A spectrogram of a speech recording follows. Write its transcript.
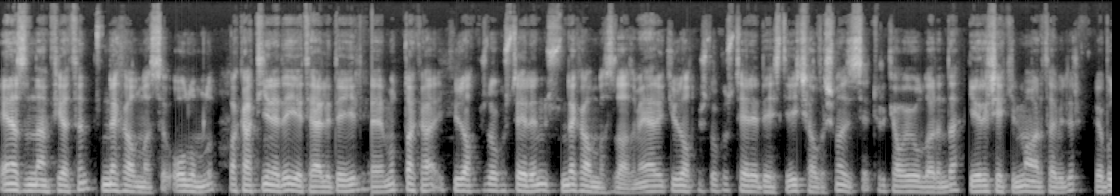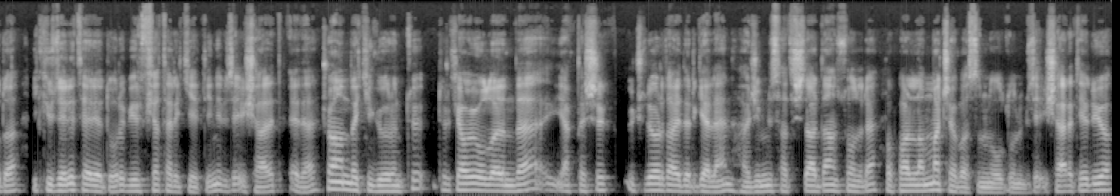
en azından fiyatın üstünde kalması olumlu. Fakat yine de yeterli değil. E, mutlaka 269 TL'nin üstünde kalması lazım. Eğer 269 TL desteği çalışmaz ise Türk Hava Yolları'nda geri çekilme artabilir ve bu da 250 TL doğru bir fiyat hareketliğini bize işaret eder. Şu andaki görüntü Türk Hava Yolları'nda yaklaşık 3-4 aydır gelen hacimli satışlardan sonra toparlanma çabasının olduğunu bize işaret ediyor.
